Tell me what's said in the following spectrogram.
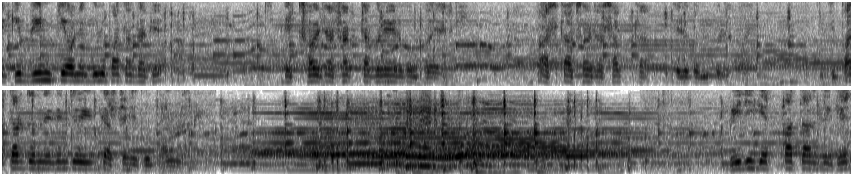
একই বৃন্তে অনেকগুলো পাতা থাকে। এর ছয়টা সাতটা করে এরকম হয় আর কি। পাঁচটা, ছয়টা, সাতটা এরকম করে হয়। এই পাতার জন্য কিন্তু এই গাছটাকে খুব ভালো লাগে। বেরিগেট পাতার দেখেন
